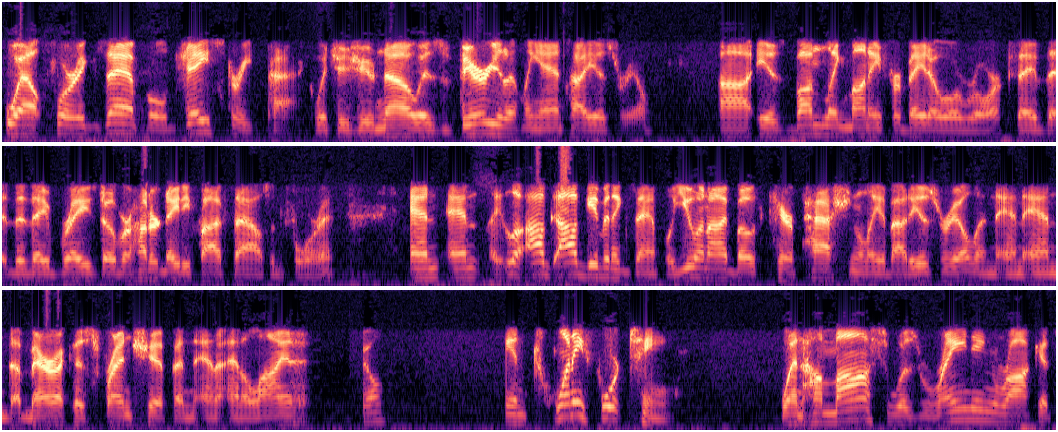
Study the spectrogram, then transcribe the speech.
Well, for example, J Street PAC, which, as you know, is virulently anti-Israel, uh, is bundling money for Beto O'Rourke. They've they've raised over 185 thousand for it. And and look, I'll, I'll give an example. You and I both care passionately about Israel and and, and America's friendship and, and, and alliance in 2014, when Hamas was raining rockets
